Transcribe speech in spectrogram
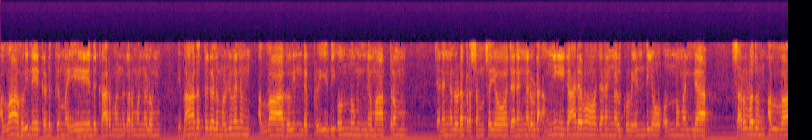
അള്ളാഹുവിലേക്ക് എടുക്കുന്ന ഏത് കർമ്മ കർമ്മങ്ങളും വിവാദത്തുകൾ മുഴുവനും അള്ളാഹുവിന്റെ പ്രീതി ഒന്നുമിന് മാത്രം. ജനങ്ങളുടെ പ്രശംസയോ ജനങ്ങളുടെ അംഗീകാരമോ ജനങ്ങൾക്കു വേണ്ടിയോ ഒന്നുമല്ല. സർവതും അല്ലാ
